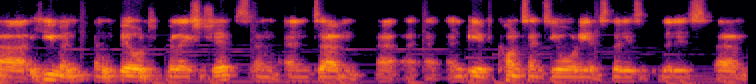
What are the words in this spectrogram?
uh, human and build relationships and and um, uh, and give content to your audience that is that is um,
